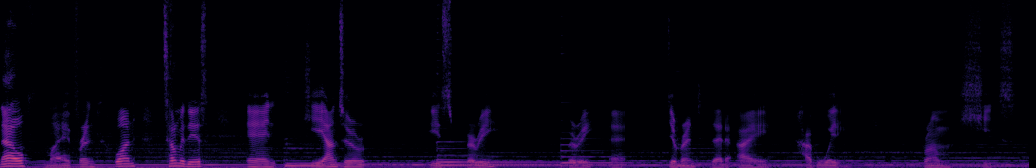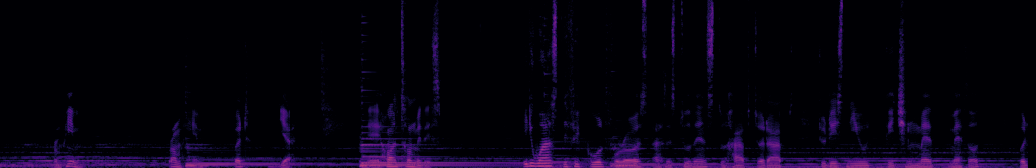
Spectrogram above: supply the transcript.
Now my friend juan tell me this and he answer is very very uh, different that i have waiting from his from him from him. But yeah uh, juan told me this it was difficult for us as students to have to adapt to this new teaching met- method but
